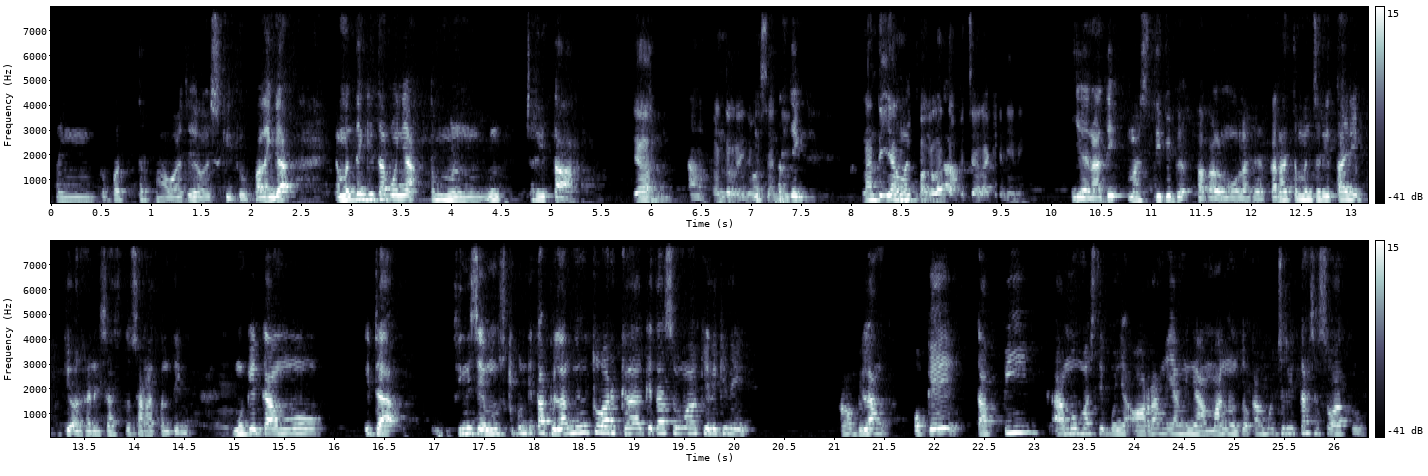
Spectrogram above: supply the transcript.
paling terbawa itu ya wes gitu paling enggak yang penting kita punya temen cerita Ya, bener ini Mas Andi. penting Nanti yang bakalan tak bicarakan ini. Ya nanti Mas Tipi bakal mulai ya. Karena temen cerita ini di organisasi itu sangat penting. Hmm. mungkin kamu tidak gini sih meskipun kita bilang ini keluarga kita semua gini-gini. Kamu bilang oke tapi kamu mesti punya orang yang nyaman untuk kamu cerita sesuatu.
